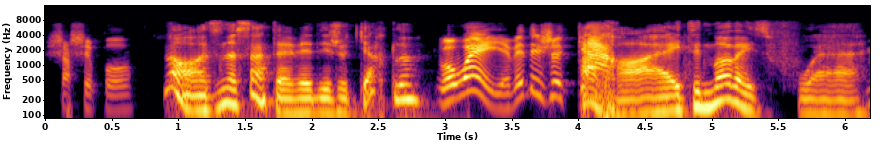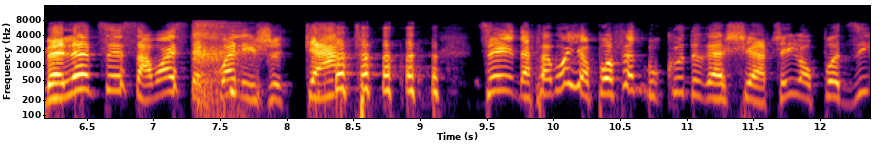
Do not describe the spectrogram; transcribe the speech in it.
Cherchez pas. Non, en 1900, t'avais des jeux de cartes, là. Ouais, ouais, il y avait des jeux de cartes. Arrête, t'es de mauvaise foi. Mais là, tu sais, savoir c'était quoi les jeux de cartes. tu sais, d'après moi, ils ont pas fait beaucoup de recherches. Ils ont pas dit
